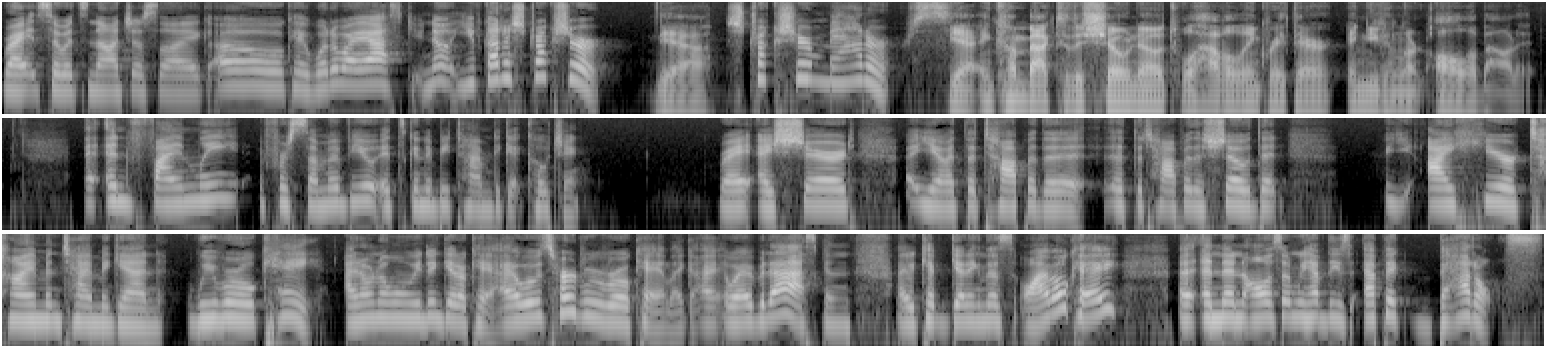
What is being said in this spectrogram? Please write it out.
right? So it's not just like, oh, okay, what do I ask you? No, you've got a structure. Yeah. Structure matters. Yeah. And come back to the show notes. We'll have a link right there and you can learn all about it. And finally, for some of you, it's going to be time to get coaching. Right? I shared, you know, at the top of the at the top of the show that I hear time and time again, we were okay. I don't know when we didn't get okay. I always heard we were okay. Like I, I would ask, and I kept getting this, oh, I'm okay. And then all of a sudden we have these epic battles,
